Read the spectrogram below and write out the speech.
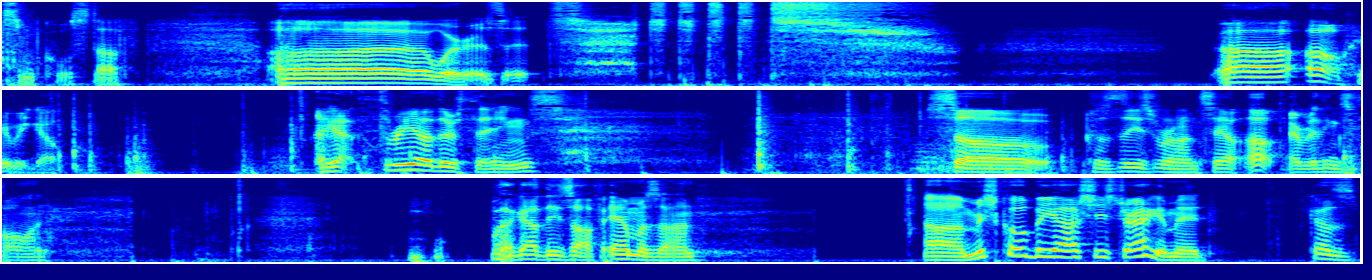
some cool stuff. Uh, where is it? Uh, oh, here we go. I got three other things. So, because these were on sale. Oh, everything's falling. I got these off Amazon. Uh, Miss Kobayashi's Dragon Maid. Because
